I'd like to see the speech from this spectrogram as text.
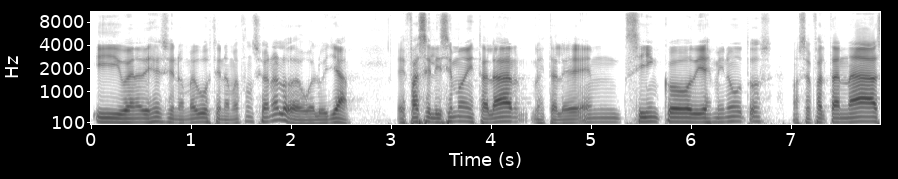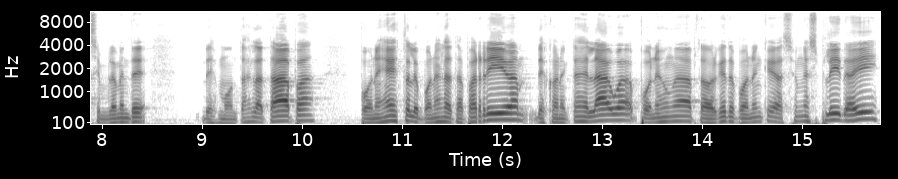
Y bueno, dije, si no me gusta y no me funciona, lo devuelvo ya. Es facilísimo de instalar, lo instalé en 5 o 10 minutos, no hace falta nada, simplemente desmontas la tapa, pones esto, le pones la tapa arriba, desconectas el agua, pones un adaptador que te ponen que hace un split ahí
